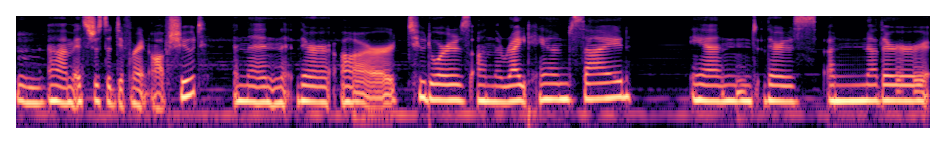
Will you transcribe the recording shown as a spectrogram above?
Mm. Um, it's just a different offshoot. And then there are two doors on the right hand side, and there's another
